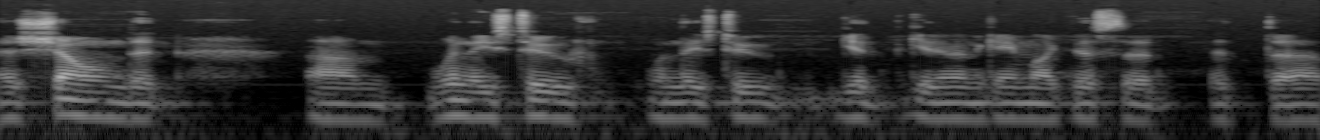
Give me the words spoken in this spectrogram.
has shown that um, when these two when these two get get in a game like this, that it uh,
